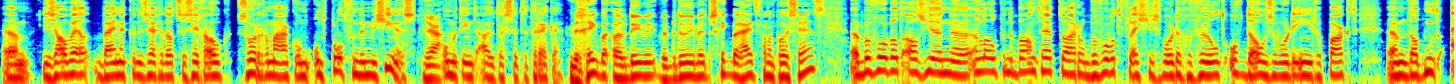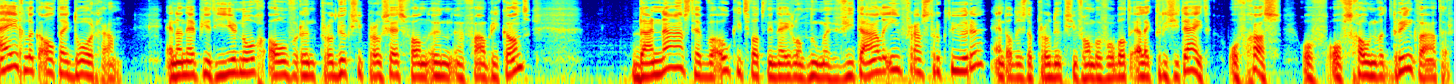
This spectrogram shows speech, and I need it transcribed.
Um, je zou wel bijna kunnen zeggen dat ze zich ook zorgen maken om ontploffende machines. Ja. Om het in het uiterste te trekken. Beschikbaar, wat, bedoel je, wat bedoel je met beschikbaarheid van een proces? Uh, bijvoorbeeld als je een, uh, een, lopende band hebt waarop bijvoorbeeld flesjes worden gevuld of dozen worden ingepakt. Um, dat moet eigenlijk altijd doorgaan. En dan heb je het hier nog over een productieproces van een, een fabrikant. Daarnaast hebben we ook iets wat we in Nederland noemen vitale infrastructuren. En dat is de productie van bijvoorbeeld elektriciteit of gas of, of schoon drinkwater.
